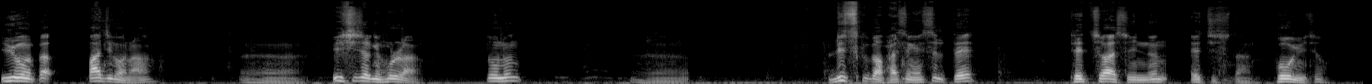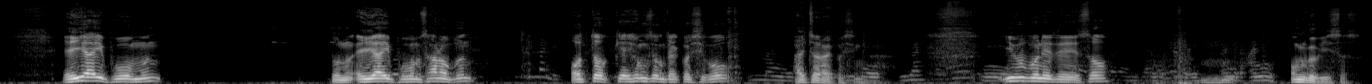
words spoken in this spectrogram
위험에 빠, 빠지거나 어, 일시적인 혼란 또는 어, 리스크가 발생했을 때 대처할 수 있는 엣지 수단 보험이죠. AI 보험은 또는 AI 보험 산업은 어떻게 형성될 것이고 발전할 것인가. 2만 천 원. 이 부분에 대해서 아니 언급이 있었어요.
